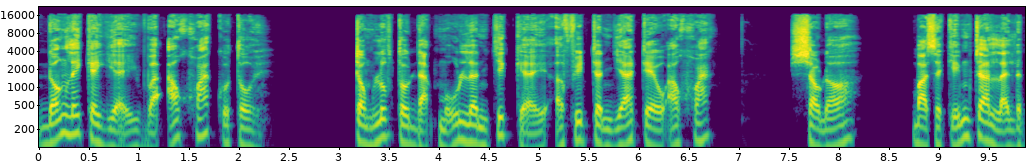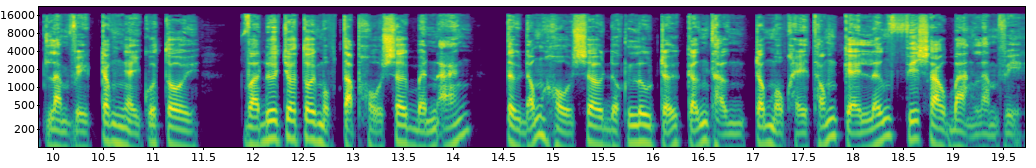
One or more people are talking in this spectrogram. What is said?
đón lấy cây gậy và áo khoác của tôi trong lúc tôi đặt mũ lên chiếc kệ ở phía trên giá treo áo khoác. Sau đó, bà sẽ kiểm tra lại lịch làm việc trong ngày của tôi và đưa cho tôi một tập hồ sơ bệnh án từ đóng hồ sơ được lưu trữ cẩn thận trong một hệ thống kệ lớn phía sau bàn làm việc.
